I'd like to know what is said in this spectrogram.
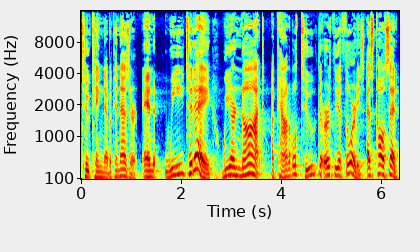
to King Nebuchadnezzar. And we today, we are not accountable to the earthly authorities. As Paul said,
